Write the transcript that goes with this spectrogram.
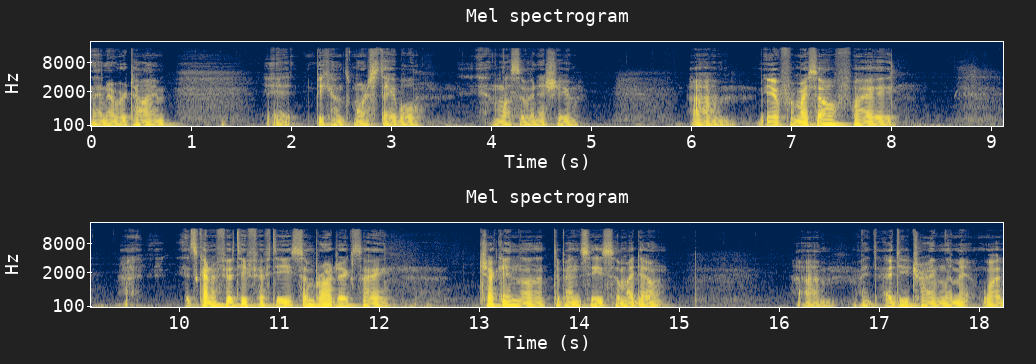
then over time, it becomes more stable and less of an issue. Um, you know, for myself, I it's kind of 50-50. Some projects I check in the dependencies, some I don't. Um, I, I do try and limit what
